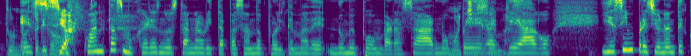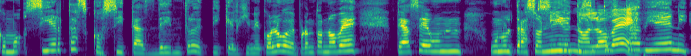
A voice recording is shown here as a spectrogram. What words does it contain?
tu Eso. nutrición. ¿Cuántas mujeres no están ahorita pasando por el tema de no me puedo embarazar, no pega, Muchísimas. qué hago? Y es impresionante cómo ciertas cositas dentro de ti que el ginecólogo de pronto no ve, te hace un, un ultrasonido Sí, y te no dice, lo "Todo ve". está bien. Y,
